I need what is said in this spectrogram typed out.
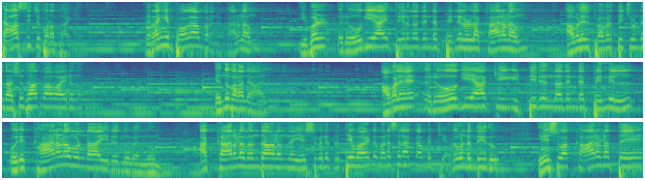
ശാസിച്ച് പുറത്താക്കി. ഇറങ്ങിപ്പോകാൻ പറഞ്ഞു. കാരണം ഇവൾ രോഗിയായി തീർന്നതിന്റെ പിന്നിലുള്ള കാരണം അവളിൽ പ്രവർത്തിച്ചുകൊണ്ടിരുന്ന അശുദ്ധാത്മാവായിരുന്നു. എന്ന് പറഞ്ഞാൽ അവളെ രോഗിയാക്കി ഇട്ടിരുന്നതിന്റെ പിന്നിൽ ഒരു കാരണമുണ്ടായിരുന്നുവെന്നും ആ കാരണം എന്താണെന്ന് യേശുവിന് കൃത്യമായിട്ട് മനസ്സിലാക്കാൻ പറ്റി. അതുകൊണ്ട് എന്ത് ചെയ്തു? യേശു ആ കാരണത്തെ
